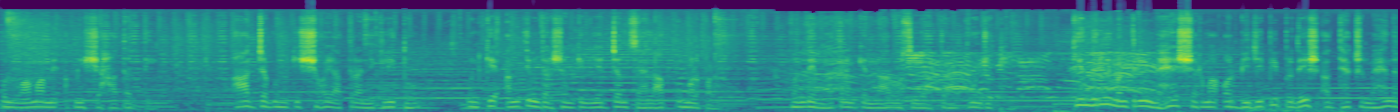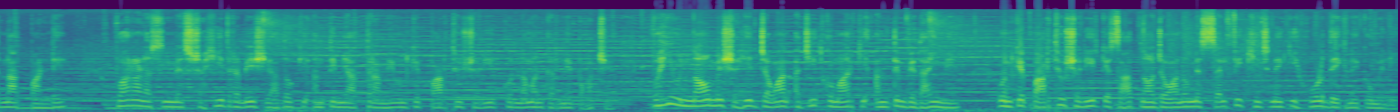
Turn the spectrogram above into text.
पुलवामा में अपनी शहादत दी। आज जब उनकी शव यात्रा निकली तो उनके अंतिम दर्शन के लिए जन सैलाब उमड़ पड़ा। वंदे मातरम के नारों से यात्रा गूंज उठी। केंद्रीय मंत्री महेश शर्मा और बीजेपी प्रदेश अध्यक्ष महेंद्र नाथ पांडे वाराणसी में शहीद रमेश यादव की अंतिम यात्रा में उनके पार्थिव शरीर को नमन करने पहुँचे। वहीं उन्नाव में शहीद जवान अजीत कुमार की अंतिम विदाई में उनके पार्थिव शरीर के साथ नौजवानों में सेल्फी खींचने की होड़ देखने को मिली।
